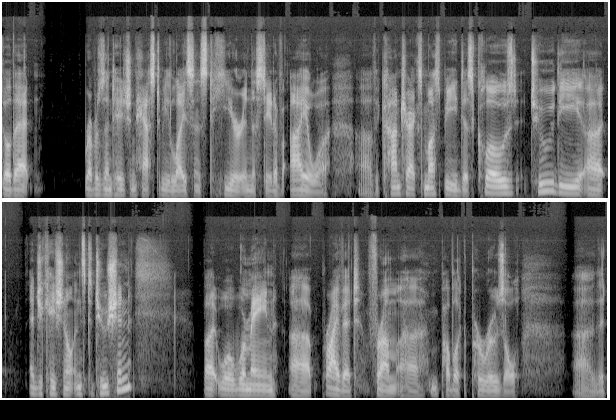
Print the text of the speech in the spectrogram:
though that representation has to be licensed here in the state of Iowa. Uh, the contracts must be disclosed to the uh, educational institution, but will remain uh, private from uh, public perusal. Uh, the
